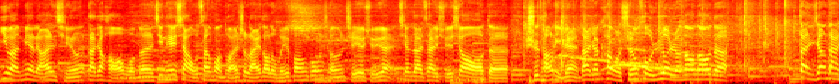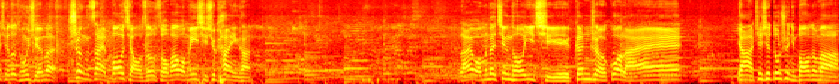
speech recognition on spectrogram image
一碗面两岸情，大家好，我们今天下午参访团是来到了潍坊工程职业学院，现在在学校的食堂里面，大家看我身后热热闹闹的淡江大学的同学们正在包饺子，走吧，我们一起去看一看。来，我们的镜头一起跟着过来。呀，这些都是你包的吗？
